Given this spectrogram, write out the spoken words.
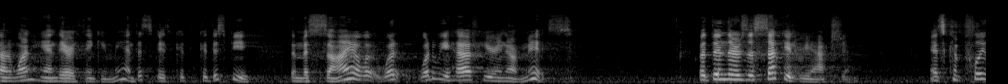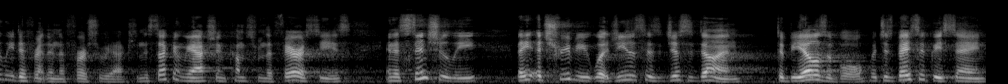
On one hand, they were thinking, Man, this, it, could, could this be the Messiah? What, what, what do we have here in our midst? But then there's a second reaction. And it's completely different than the first reaction. The second reaction comes from the Pharisees, and essentially, they attribute what Jesus has just done to Beelzebul, which is basically saying,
